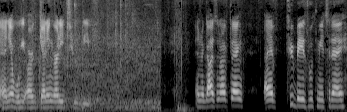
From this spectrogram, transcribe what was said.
And, yeah, we are getting ready to leave. And, uh, guys, another thing. I have two beys with me today.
